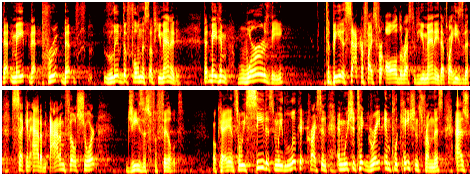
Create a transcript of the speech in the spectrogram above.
that made that pro- that lived the fullness of humanity, that made him worthy to be a sacrifice for all the rest of humanity. That's why he's the second Adam. Adam fell short, Jesus fulfilled. Okay, and so we see this and we look at Christ, and, and we should take great implications from this as,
